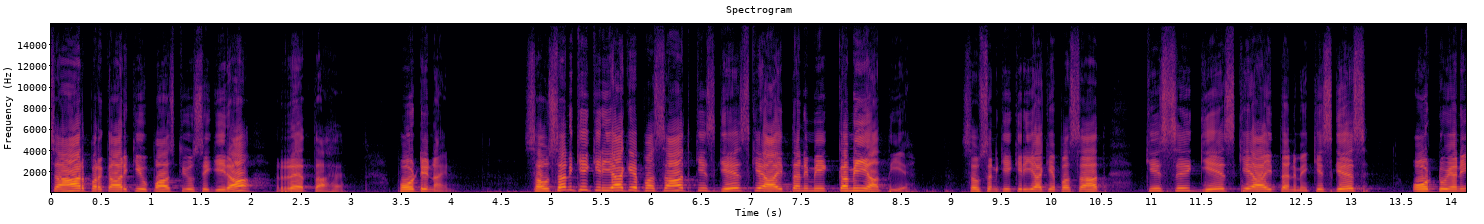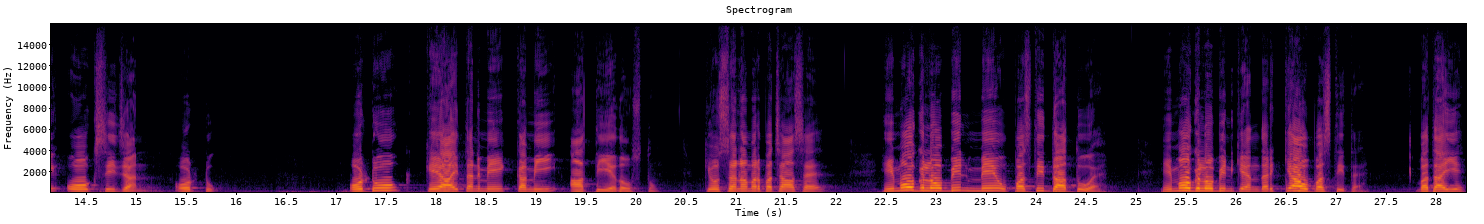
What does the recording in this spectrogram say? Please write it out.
चार प्रकार की उपास्थियों से गिरा रहता है। 49 श्वसन की क्रिया के पश्चात किस गैस के आयतन में कमी आती है? श्वसन की क्रिया के पश्चात किस गैस के आयतन में? किस गैस? O2 यानी ऑक्सीजन O2 O2 के आयतन में कमी आती है दोस्तों। क्वेश्चन नंबर 50 है। हीमोग्लोबिन में उपस्थित धातु है। हीमोग्लोबिन के अंदर क्या उपस्थित है? बताइए।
